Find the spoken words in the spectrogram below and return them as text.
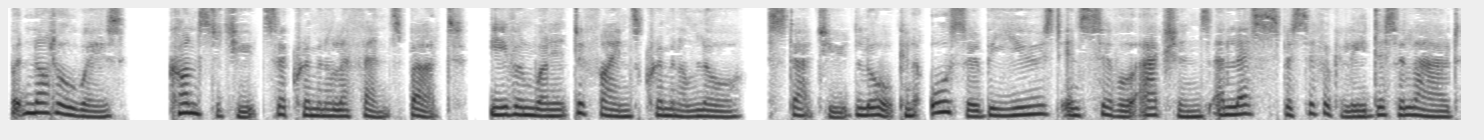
but not always, constitutes a criminal offense but, even when it defines criminal law, statute law can also be used in civil actions unless specifically disallowed.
